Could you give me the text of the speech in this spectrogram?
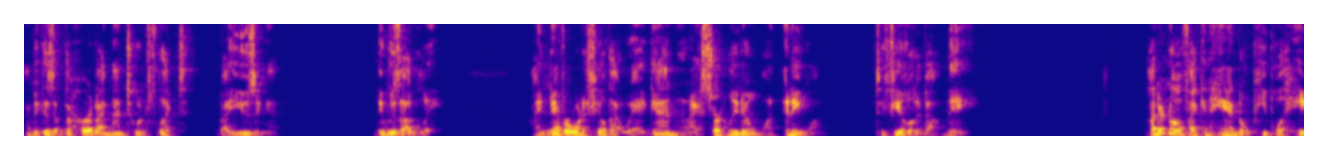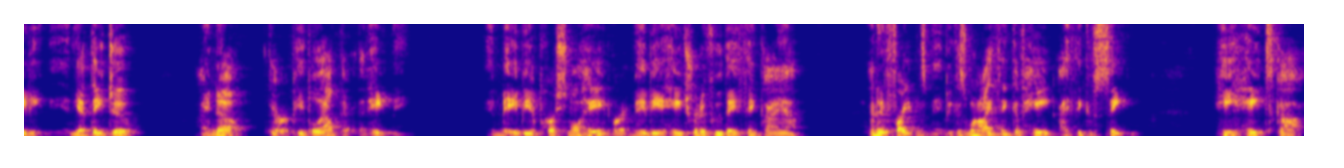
and because of the hurt I meant to inflict by using it. It was ugly. I never want to feel that way again, and I certainly don't want anyone to feel it about me. I don't know if I can handle people hating me, and yet they do. I know there are people out there that hate me. It may be a personal hate, or it may be a hatred of who they think I am. And it frightens me because when I think of hate, I think of Satan. He hates God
